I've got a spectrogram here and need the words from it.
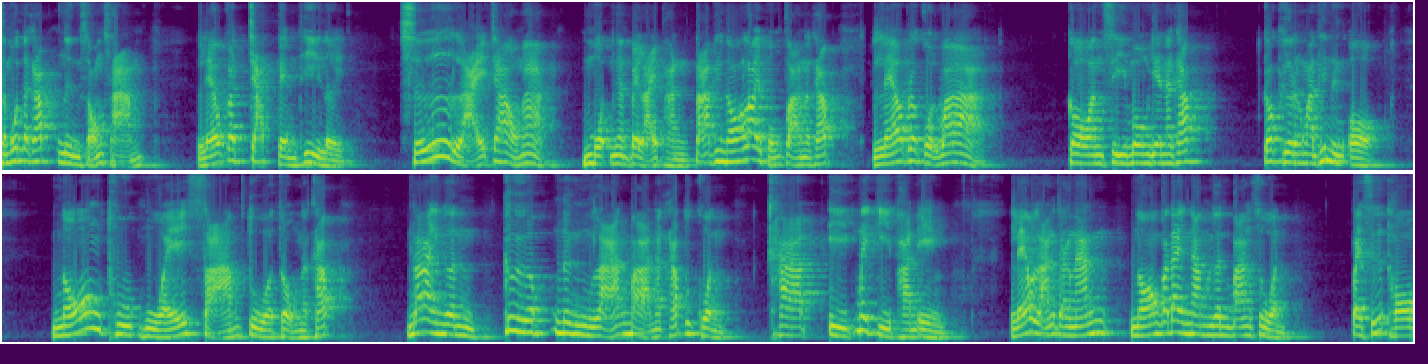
สมมตินะครับ 1 2 3 แล้วก็จับเต็มที่เลย ซื้อหลายเจ้ามาก หมดเงินไปหลายพัน ตามที่น้องเล่าให้ผมฟังนะครับ แล้วปรากฏว่าก่อน4โมงเย็นนะครับ ก็คือรางวัลที่หนึ่งออก น้องถูกหวย 3 ตัวตรงนะครับ ได้เงินเกือบ 1 ล้านบาทนะครับ ทุกคนขาดอีกไม่กี่พันเอง แล้วหลังจากนั้นน้องก็ได้นำเงินบางส่วน ไปซื้อทอง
